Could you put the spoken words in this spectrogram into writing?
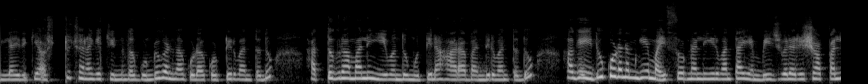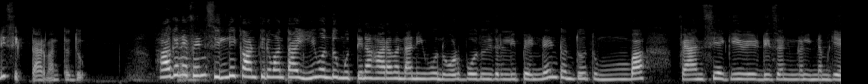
ಇಲ್ಲ. ಇದಕ್ಕೆ ಅಷ್ಟು ಚೆನ್ನಾಗಿ ಚಿನ್ನದ ಗುಂಡುಗಳನ್ನ ಕೂಡ ಕೊಟ್ಟಿರುವಂಥದ್ದು ಹತ್ತು ಗ್ರಾಮಲ್ಲಿ ಈ ಒಂದು ಮುತ್ತಿನ ಹಾರ ಬಂದಿರುವಂಥದ್ದು ಹಾಗೆ ಇದು ಕೂಡ ನಮಗೆ ಮೈಸೂರಿನಲ್ಲಿ ಇರುವಂತಹ ಎಂ ಬಿ ಜ್ಯುವೆಲರಿ ಅಲ್ಲಿ ಸಿಗ್ತಾ ಇರುವಂಥದ್ದು ಹಾಗೆಯೇ ಫ್ರೆಂಡ್ಸ್ ಇಲ್ಲಿ ಕಾಣ್ತಿರುವಂತಹ ಈ ಒಂದು ಮುತ್ತಿನ ಹಾರವನ್ನು ನೀವು ನೋಡಬಹುದು ಇದರಲ್ಲಿ ಪೆಂಡೆಂಟ್ ಅಂತೂ ತುಂಬ ಫ್ಯಾನ್ಸಿಯಾಗಿ ಡಿಸೈನ್ನಲ್ಲಿ ನಮಗೆ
